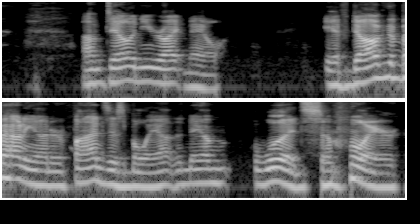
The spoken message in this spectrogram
I'm telling you right now, if Dog the Bounty Hunter finds this boy out in the damn woods somewhere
